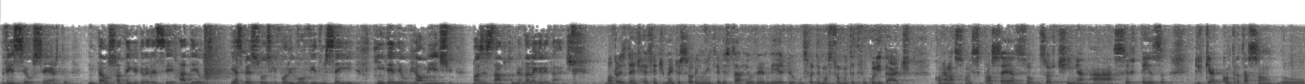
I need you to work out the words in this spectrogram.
venceu certo, então só tenho que agradecer a Deus e as pessoas que foram envolvidas nisso aí, que entendeu que realmente nós estávamos dentro da legalidade. Bom, presidente, recentemente o senhor, em uma entrevista à Rio Vermelho, o senhor demonstrou muita tranquilidade com relação a esse processo. O senhor tinha a certeza de que a contratação do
